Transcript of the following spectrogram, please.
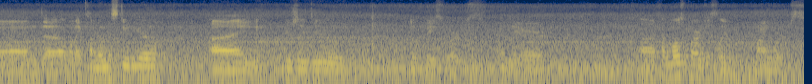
And uh, when I come in the studio, I usually do ink-based works, and they are, uh, for the most part, just like mind works,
